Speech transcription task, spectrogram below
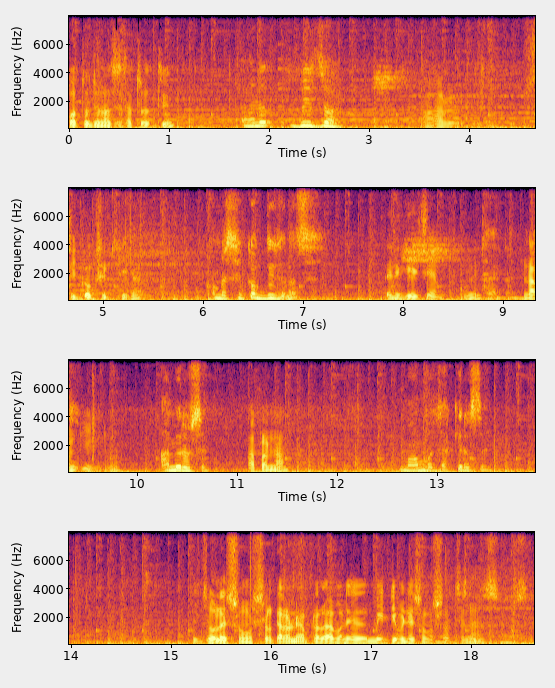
কতজন আছে ছাত্রছাত্রী? এখানে বিশ জন। আর শিক্ষক শিক্ষিকা? আমরা শিক্ষক দুজন আছি। তিনি গিয়েছেন উনি? হ্যাঁ নাম কি? আমির হোসেন। আপনার নাম? মোহাম্মদ জাকির হোসেন। এই জলের সমস্যার কারণে আপনারা মানে মিড ডে মিলের সমস্যা হচ্ছে না? সমস্যা।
